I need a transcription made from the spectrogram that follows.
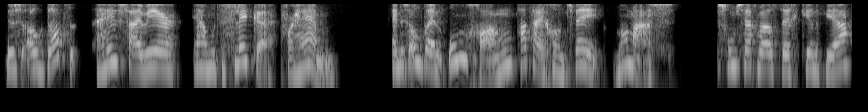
Dus ook dat heeft zij weer ja, moeten slikken voor hem. En dus ook bij een omgang had hij gewoon twee mama's. Soms zeggen we wel eens tegen kinderen van ja,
